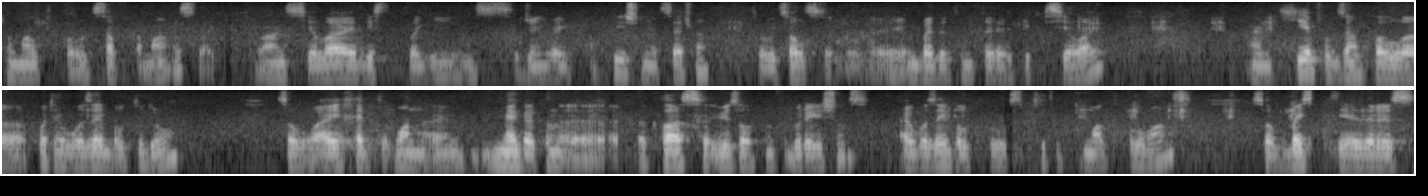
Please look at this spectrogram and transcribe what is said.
to multiple subcommands like run CLI, list plugins, generate completion, etc. So it's also uh, embedded into picocli. And here, for example, uh, what I was able to do, so I had one uh, mega class user configurations. I was able to split it to multiple ones. So basically, there is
